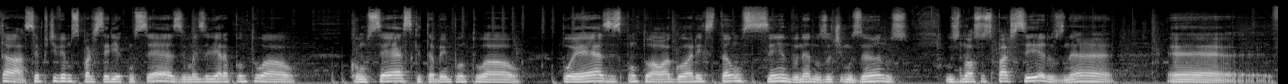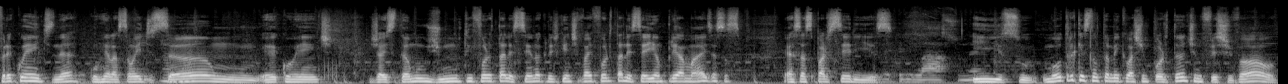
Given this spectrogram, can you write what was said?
Tá, sempre tivemos parceria com o SESI, mas ele era pontual. Com o SESC também pontual. Poeses pontual. Agora estão sendo, né, nos últimos anos, os nossos parceiros, né, é, frequentes, né, com relação à edição recorrente. já estamos juntos e fortalecendo. Acredito que a gente vai fortalecer e ampliar mais essas, essas parcerias. Aquele laço, né? Isso. Uma outra questão também que eu acho importante no festival,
